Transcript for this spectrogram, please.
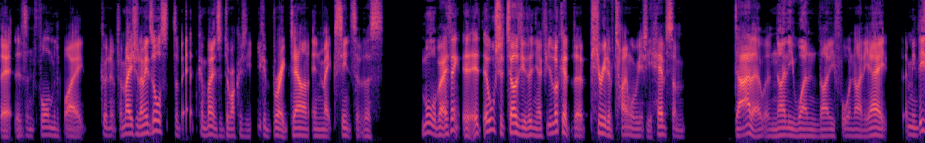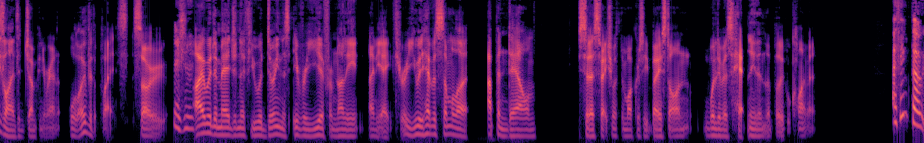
that is informed by good information. I mean, there's all sorts of components of democracy you could break down and make sense of this more. But I think it, it also tells you that you know, if you look at the period of time where we actually have some data with 91, 94, 98, I mean, these lines are jumping around all over the place. So mm-hmm. I would imagine if you were doing this every year from 1998 through, you would have a similar up and down satisfaction with democracy based on whatever's happening in the political climate. I think though,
